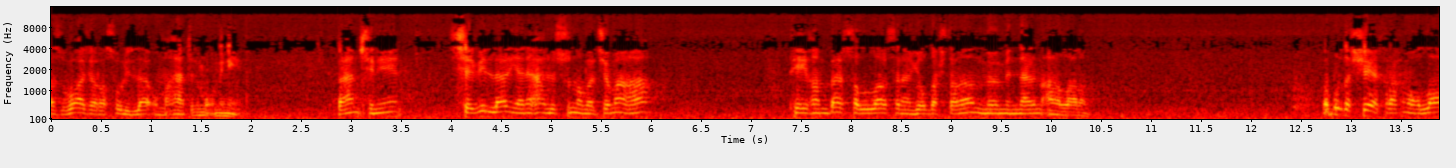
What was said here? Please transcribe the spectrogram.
əzvacə Rasulillah ummahatul müminin. Və həmçinin sevirlər, yəni əhl-i sünnə və cəmaa Peyğəmbər sallallahu aleyhi ve sellem yoldaşların, möminlərin anaların. Və burada şeyx, rəhməllah,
